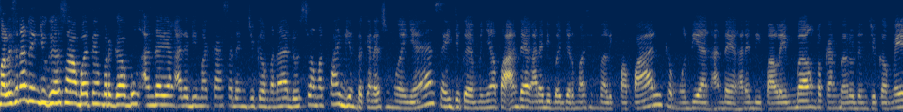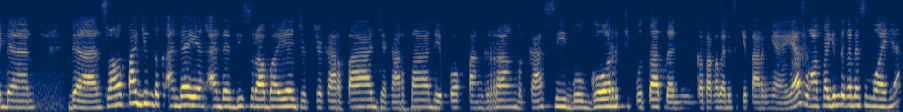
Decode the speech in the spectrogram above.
Malaysia dan juga sahabat yang bergabung Anda yang ada di Makassar dan juga Manado. Selamat pagi untuk Anda semuanya. Saya juga yang menyapa Anda yang ada di Banjarmasin Balikpapan, kemudian Anda yang ada di Palembang, Pekanbaru dan juga Medan. Dan selamat pagi untuk Anda yang ada di Surabaya, Yogyakarta, Jakarta, Depok, Tangerang, Bekasi, Bogor, Ciputat dan kota-kota di sekitarnya ya. Selamat pagi untuk Anda semuanya.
